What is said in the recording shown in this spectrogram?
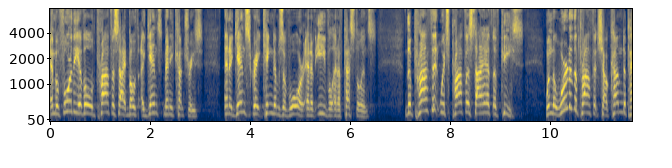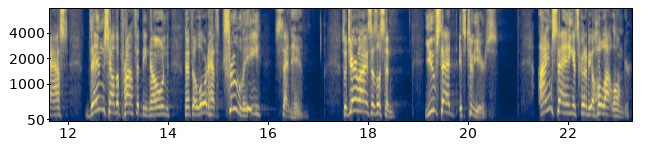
and before thee of old prophesied both against many countries and against great kingdoms of war and of evil and of pestilence. The prophet which prophesieth of peace, when the word of the prophet shall come to pass, then shall the prophet be known that the Lord hath truly sent him. So Jeremiah says, listen, you've said it's two years. I'm saying it's going to be a whole lot longer.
